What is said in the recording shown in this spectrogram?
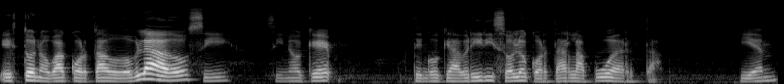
esto no va cortado doblado, ¿sí? Sino que tengo que abrir y solo cortar la puerta. Bien,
